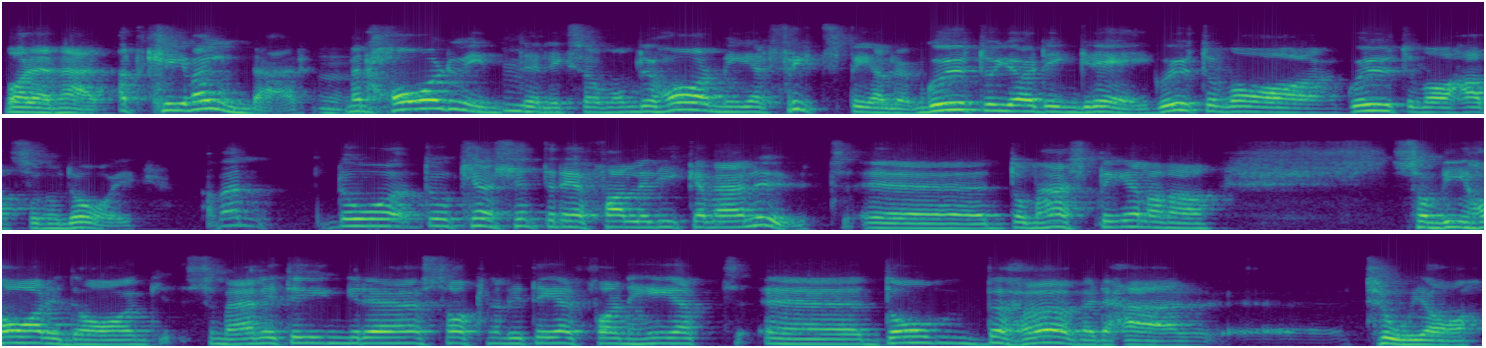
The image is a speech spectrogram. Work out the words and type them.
vad det än är. Att kliva in där. Mm. Men har du inte mm. liksom, om du har mer fritt spelrum, gå ut och gör din grej. Gå ut och var, gå ut och var Hudson-Odoi. Ja, men då, då kanske inte det faller lika väl ut. Eh, de här spelarna som vi har idag som är lite yngre, saknar lite erfarenhet. Eh, de behöver det här, eh, tror jag.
